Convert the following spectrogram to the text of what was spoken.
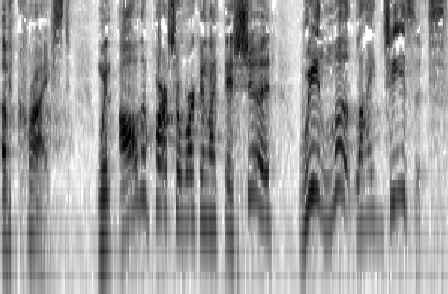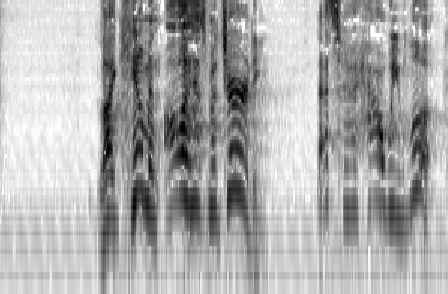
of Christ. When all the parts are working like they should, we look like Jesus. Like Him in all His maturity. That's how we look.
